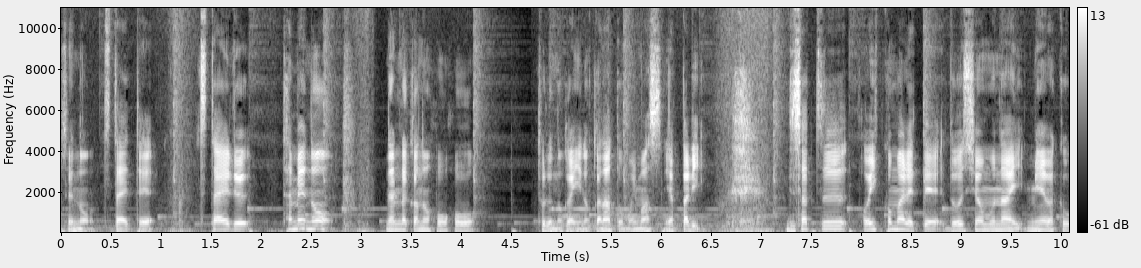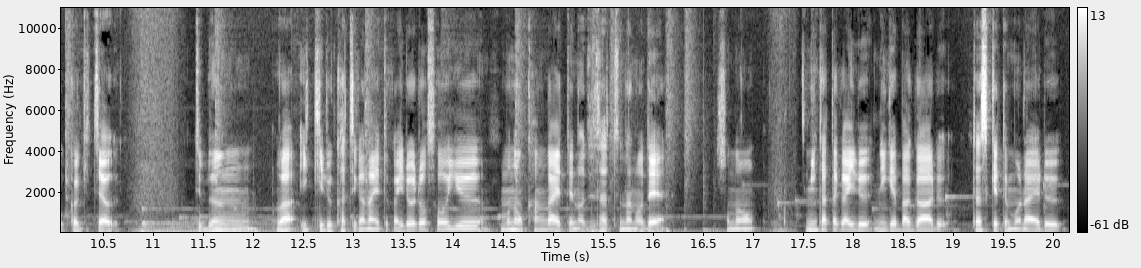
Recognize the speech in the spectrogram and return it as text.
そういうのを伝えて伝えるための何らかの方法を取るのがいいのかなと思います。やっぱり自殺追い込まれてどうしようもない迷惑をかけちゃう自分は生きる価値がないとかいろいろそういうものを考えての自殺なのでその味方がいる逃げ場がある助けてもらえる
